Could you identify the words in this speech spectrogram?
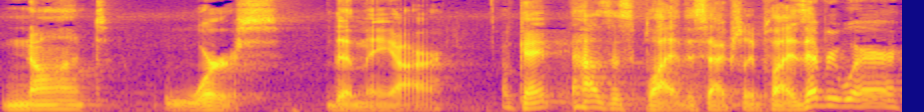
not worse than they are. Okay, how does this apply? This actually applies everywhere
